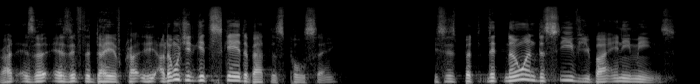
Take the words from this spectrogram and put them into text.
right? As, a, as if the day of Christ, I don't want you to get scared about this, Paul's saying. He says, but let no one deceive you by any means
